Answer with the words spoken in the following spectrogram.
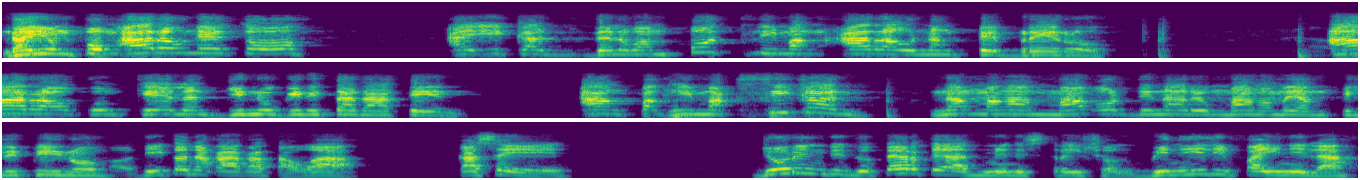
ngayong pong araw nito ay ikadalawamput limang araw ng Pebrero. Araw kung kailan ginuginita natin ang paghimaksikan ng mga ma- ordinaryong mamamayang Pilipino Oh, dito nakakatawa. Kasi during the Duterte administration, binilify nila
